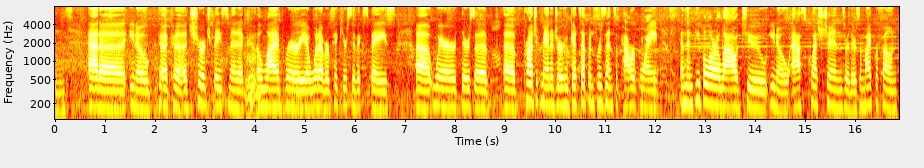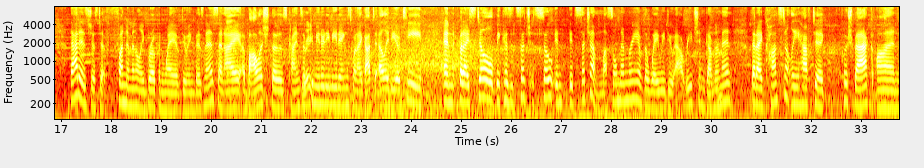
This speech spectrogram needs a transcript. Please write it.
at a you know a, a church basement, a, a, library, a whatever. Pick your civic space. Uh, where there's a, a project manager who gets up and presents a PowerPoint and then people are allowed to, you know, ask questions or there's a microphone. That is just a fundamentally broken way of doing business, and I abolished those kinds Great. of community meetings when I got to LADOT. And but I still because it's such it's so in, it's such a muscle memory of the way we do outreach in mm-hmm. government mm-hmm. that I constantly have to push back on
